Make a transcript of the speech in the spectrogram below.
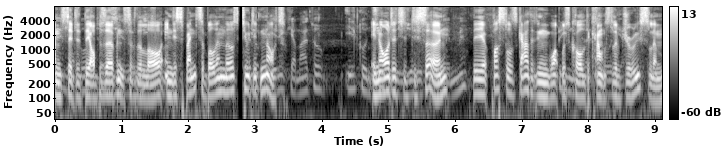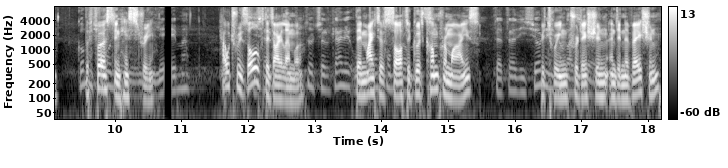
considered the observance of the law indispensable and those who did not. In order to discern, the apostles gathered in what was called the Council of Jerusalem, the first in history. How to resolve the dilemma? They might have sought a good compromise between tradition and innovation.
